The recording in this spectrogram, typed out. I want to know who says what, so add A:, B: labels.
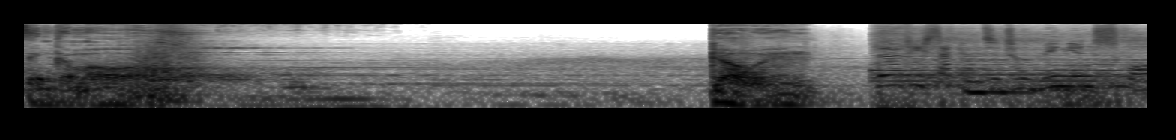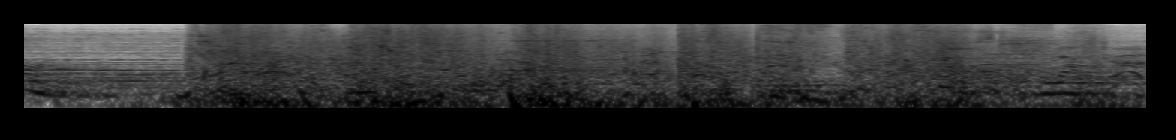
A: think 'em all. Going.
B: 30 seconds until minions spawn. First blood.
